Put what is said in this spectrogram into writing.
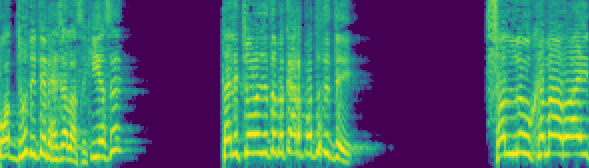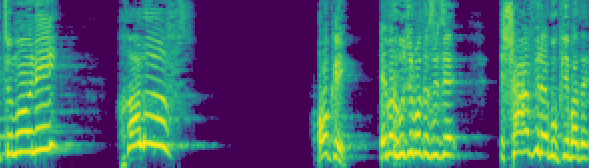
পদ্ধতিতে ভেজাল আছে। কি আছে? তাহলে চলে যেতে হবে কার পদ্ধতিতে? সল্লু খামা রাই চুমনি খালাস ওকে, এবার হুজুর বলতেছে যে সাহাফিরা বুকে বাঁধে,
